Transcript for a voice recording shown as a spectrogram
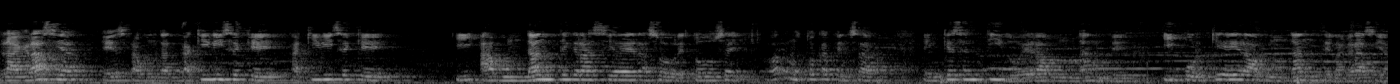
La gracia es abundante. Aquí dice que, aquí dice que y abundante gracia era sobre todos ellos. Ahora nos toca pensar en qué sentido era abundante y por qué era abundante la gracia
